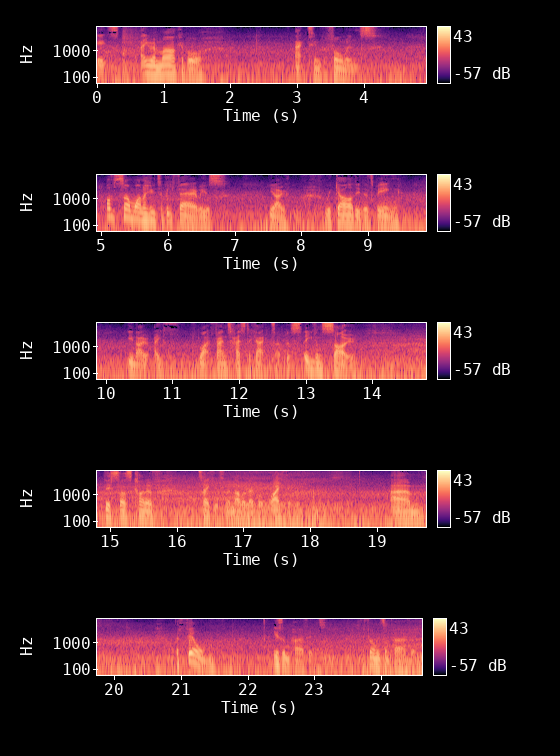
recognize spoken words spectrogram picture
It's a remarkable acting performance of someone who, to be fair, is, you know, regarded as being, you know, a like fantastic actor. But even so, this does kind of take it to another level. I think. Um, the film isn't perfect. The film isn't perfect,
